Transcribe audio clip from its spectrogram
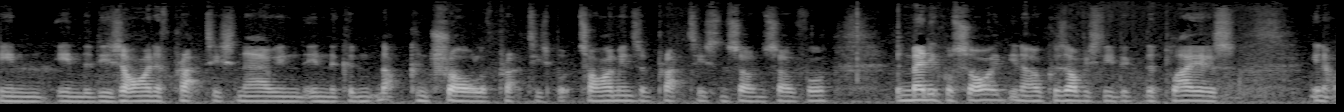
in in the design of practice now, in in the con- not control of practice, but timings of practice and so on and so forth. The medical side, you know, because obviously the, the players you know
